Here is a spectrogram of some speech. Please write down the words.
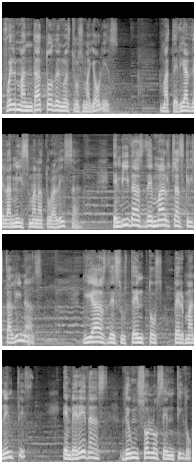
Fue el mandato de nuestros mayores, material de la misma naturaleza, en vidas de marchas cristalinas, guías de sustentos permanentes, en veredas de un solo sentido.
